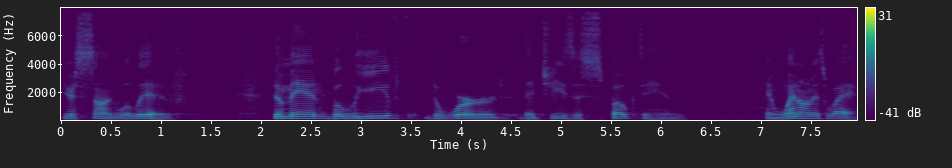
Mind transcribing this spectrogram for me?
your son will live. The man believed the word that Jesus spoke to him and went on his way.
